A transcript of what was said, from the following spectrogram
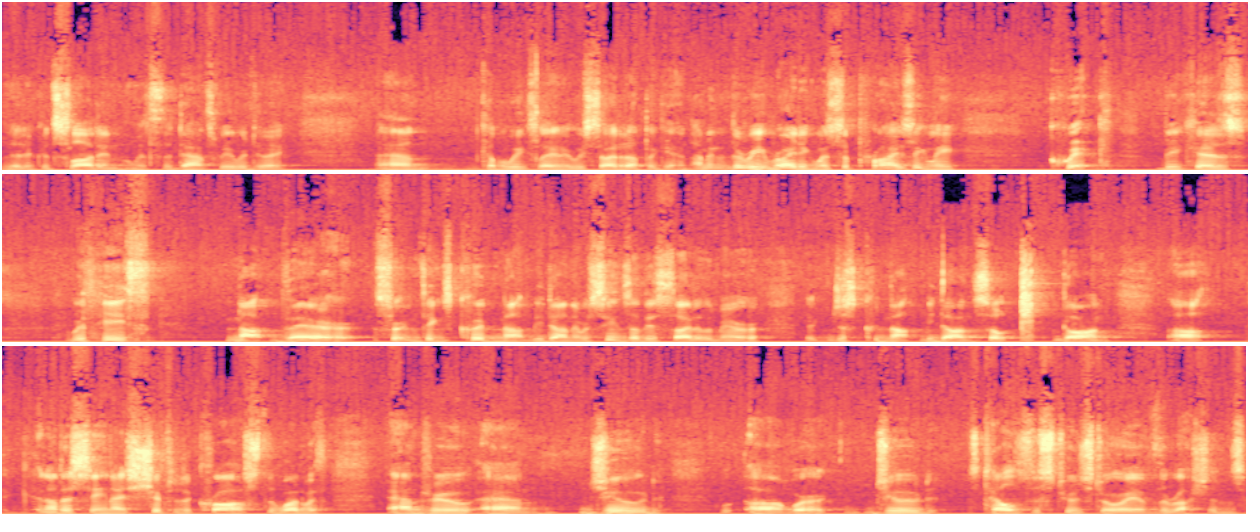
that it could slot in with the dance we were doing. And a couple weeks later, we started up again. I mean, the rewriting was surprisingly quick because with Heath not there, certain things could not be done. There were scenes on this side of the mirror that just could not be done, so gone. Uh, another scene I shifted across, the one with Andrew and Jude, uh, where Jude tells this true story of the Russians.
